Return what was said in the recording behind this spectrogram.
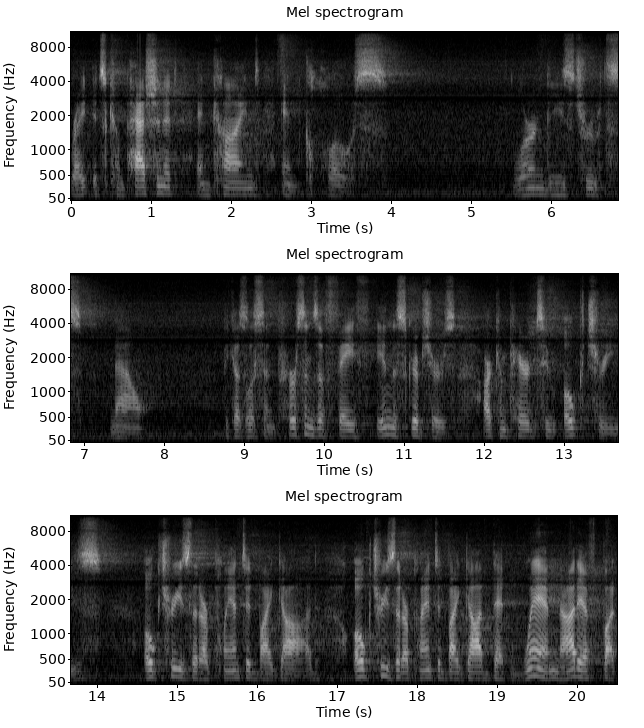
right? It's compassionate and kind and close. Learn these truths now. Because listen, persons of faith in the scriptures are compared to oak trees, oak trees that are planted by God, oak trees that are planted by God that when, not if, but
